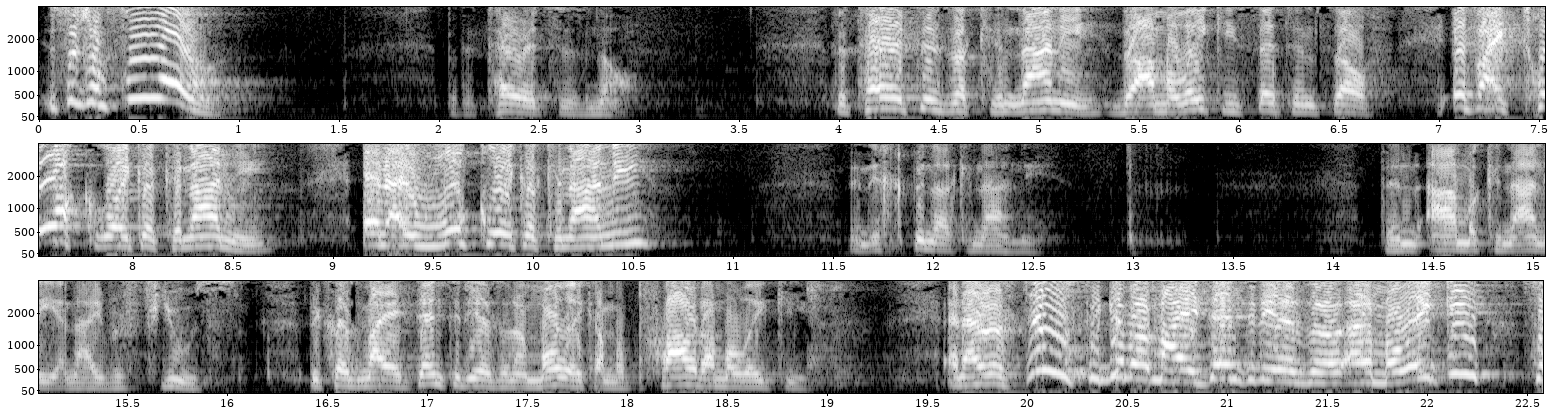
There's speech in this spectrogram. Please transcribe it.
You're such a fool. But the Teretz says no. The Teretz says the Kanani, the Amaleki said to himself, if I talk like a Kanani, and I look like a Kanani, then ich bin a Kanani. Then I'm a Kanani and I refuse. Because my identity as an Amalek, I'm a proud Amaleki. And I refuse to give up my identity as an Amaleki, so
